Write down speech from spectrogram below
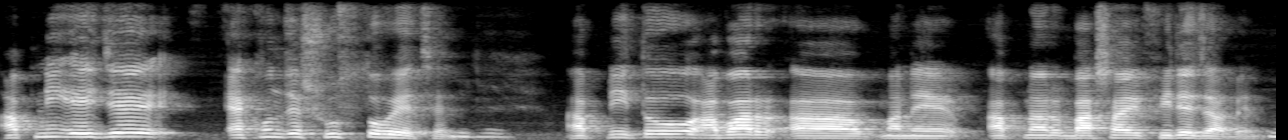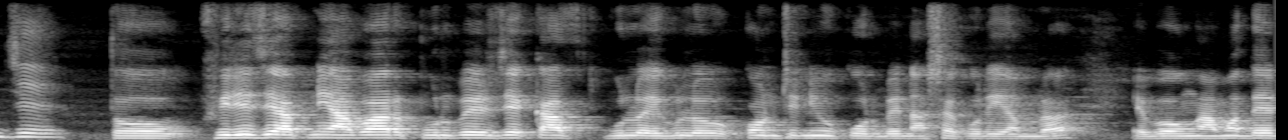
আপনি এই যে এখন যে সুস্থ হয়েছেন আপনি তো আবার মানে আপনার বাসায় ফিরে যাবেন। জি। তো ফিরে যে আপনি আবার পূর্বের যে কাজগুলো এগুলো কন্টিনিউ করবেন আশা করি আমরা। এবং আমাদের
